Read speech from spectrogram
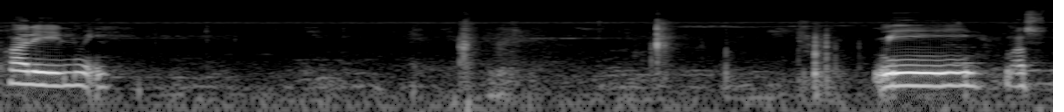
फार येईल मी. मी मस्त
